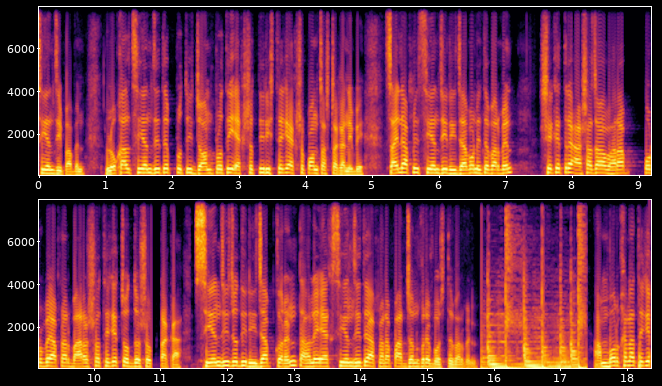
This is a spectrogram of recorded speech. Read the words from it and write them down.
সিএনজি পাবেন। লোকাল সিএনজিতে প্রতি জন প্রতি একশো থেকে একশো পঞ্চাশ টাকা নেবে। চাইলে আপনি সিএনজি রিজার্ভও নিতে পারবেন। সেক্ষেত্রে আসা যাওয়া ভাড়া পড়বে আপনার বারোশো থেকে চোদ্দোশো টাকা। সিএনজি যদি রিজার্ভ করেন, তাহলে এক সিএনজিতে আপনারা পাঁচজন করে বসতে পারবেন। আম্বরখানা থেকে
